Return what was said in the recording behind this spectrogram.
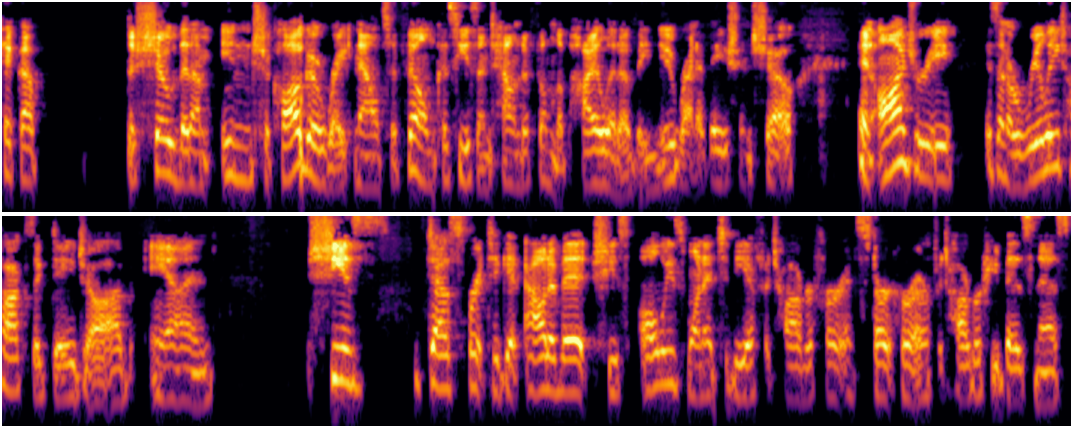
pick up the show that I'm in Chicago right now to film because he's in town to film the pilot of a new renovation show. And Audrey is in a really toxic day job and she's desperate to get out of it. She's always wanted to be a photographer and start her own photography business.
